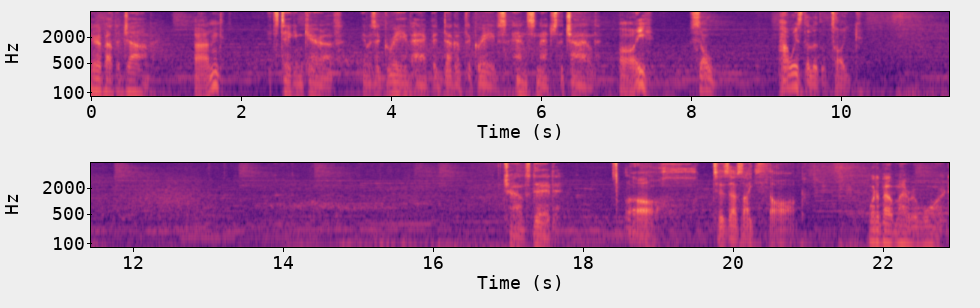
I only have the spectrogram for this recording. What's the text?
Hear about the job. And? It's taken care of. It was a grave hag that dug up the graves and snatched the child. Aye. So, how is the little tyke? Child's dead. Oh, tis as I thought. What about my reward?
